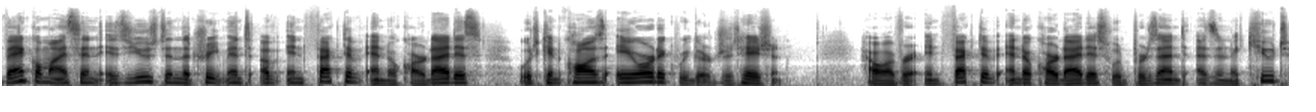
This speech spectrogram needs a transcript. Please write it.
vancomycin is used in the treatment of infective endocarditis, which can cause aortic regurgitation. However, infective endocarditis would present as an acute,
